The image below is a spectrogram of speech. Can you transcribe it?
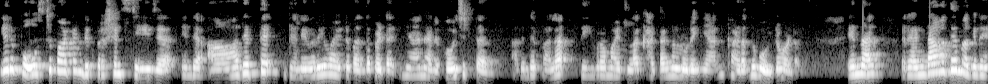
ഈ ഒരു പോസ്റ്റ് പാർട്ടം ഡിപ്രഷൻ സ്റ്റേജ് എന്റെ ആദ്യത്തെ ഡെലിവറിയുമായിട്ട് ബന്ധപ്പെട്ട് ഞാൻ അനുഭവിച്ചിട്ടുണ്ടായിരുന്നു. അതിന്റെ പല തീവ്രമായിട്ടുള്ള ഘട്ടങ്ങളിലൂടെ ഞാൻ കടന്നു പോയിട്ടുമുണ്ട്. എന്നാൽ രണ്ടാമത്തെ മകനെ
